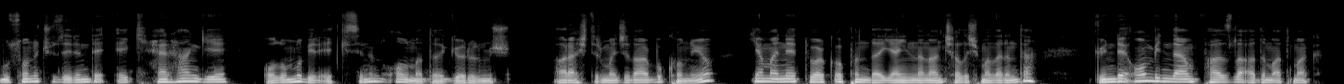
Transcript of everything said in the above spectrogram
bu sonuç üzerinde ek herhangi olumlu bir etkisinin olmadığı görülmüş. Araştırmacılar bu konuyu Yama Network Open'da yayınlanan çalışmalarında günde 10 binden fazla adım atmak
